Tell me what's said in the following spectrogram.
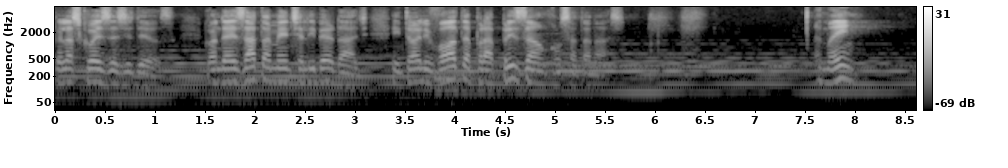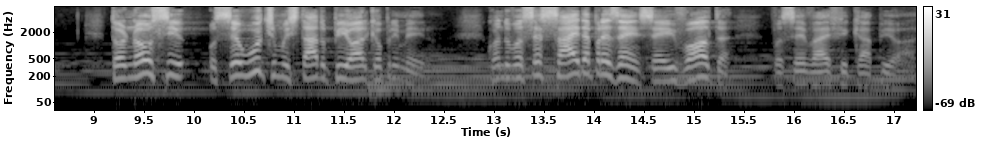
pelas coisas de Deus, quando é exatamente a liberdade. Então ele volta para a prisão com Satanás. Amém? Tornou-se o seu último estado pior que o primeiro. Quando você sai da presença e volta, você vai ficar pior.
